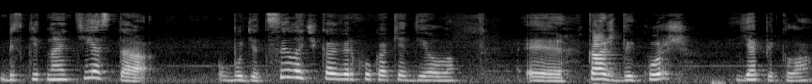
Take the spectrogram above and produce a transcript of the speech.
Бисквитное тесто будет ссылочка вверху, как я делала. Э, каждый корж я пекла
